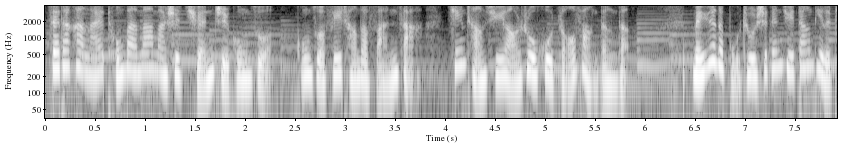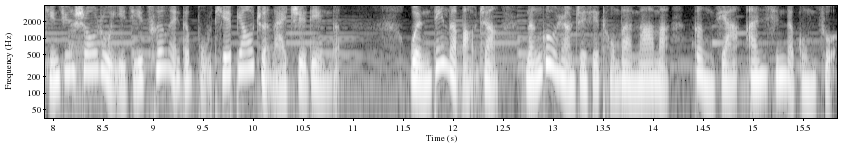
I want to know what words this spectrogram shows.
在他看来，同伴妈妈是全职工作，工作非常的繁杂，经常需要入户走访等等，每月的补助是根据当地的平均收入以及村委的补贴标准来制定的。稳定的保障能够让这些同伴妈妈更加安心的工作。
